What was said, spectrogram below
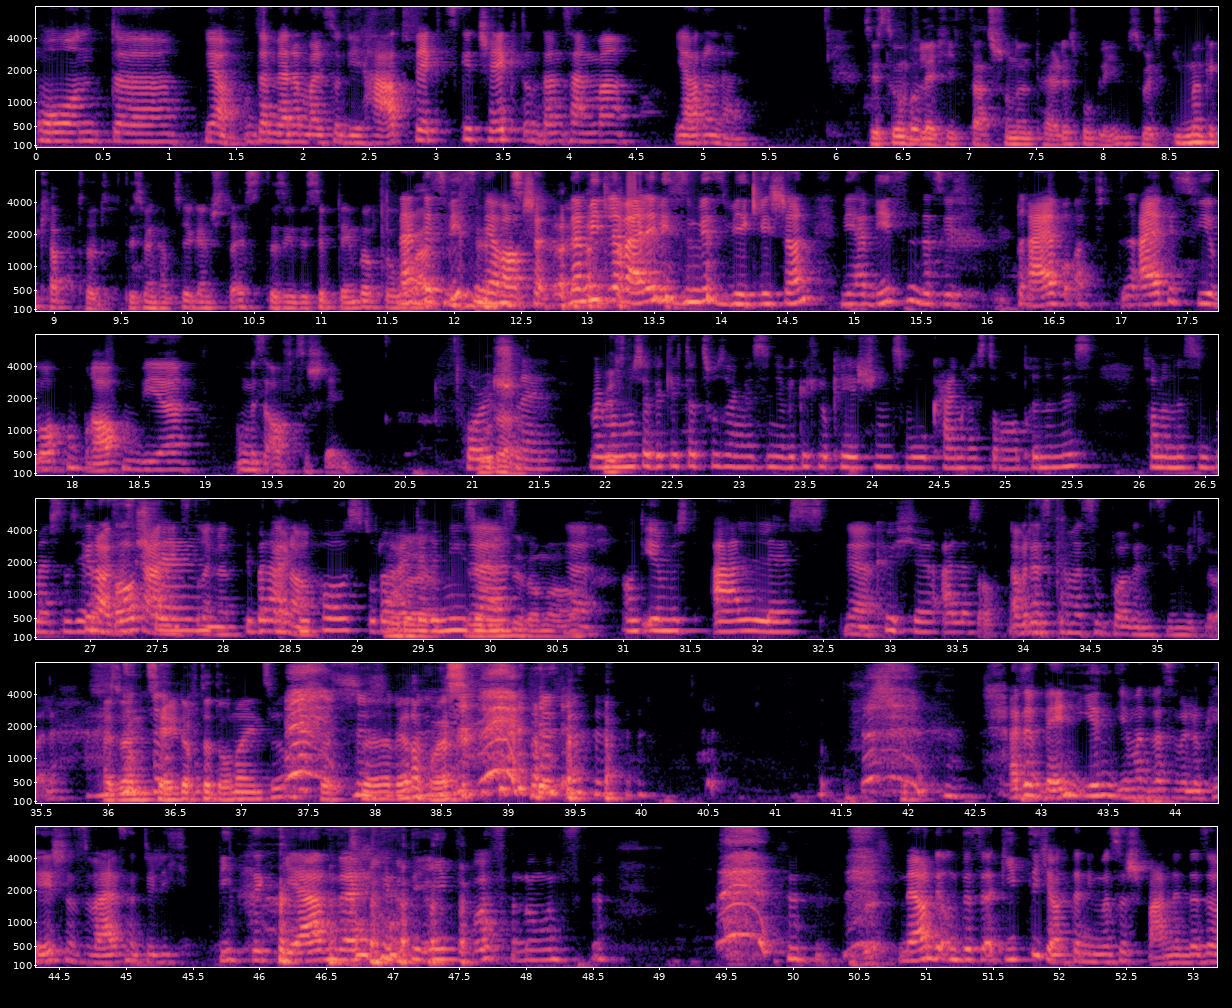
Und äh, ja, und dann werden einmal so die Hard Facts gecheckt und dann sagen wir ja oder nein. Siehst du, und vielleicht ist das schon ein Teil des Problems, weil es immer geklappt hat. Deswegen habt ihr ja keinen Stress, dass ihr bis September, Oktober Nein, das wissen wir aber auch schon. Na, mittlerweile wissen wir es wirklich schon. Wir wissen, dass wir drei, drei bis vier Wochen brauchen wir, um es aufzustellen. Voll Oder- schnell. Weil man muss ja wirklich dazu sagen, es sind ja wirklich Locations, wo kein Restaurant drinnen ist, sondern es sind meistens ja genau, Baustellen drinnen. über der genau. alten Post oder, oder alte Remise. Ja. Und ihr müsst alles, ja. Küche, alles aufbauen. Aber das kann man super organisieren mittlerweile. Also ein Zelt auf der Donauinsel, das äh, wäre doch was. also wenn irgendjemand was über Locations weiß, natürlich bitte gerne die Infos an uns. ja, und, und das ergibt sich auch dann immer so spannend. Also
